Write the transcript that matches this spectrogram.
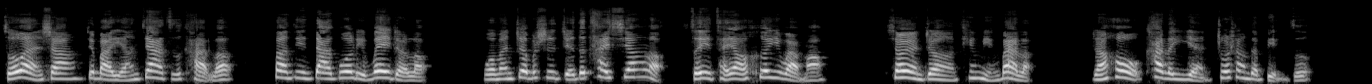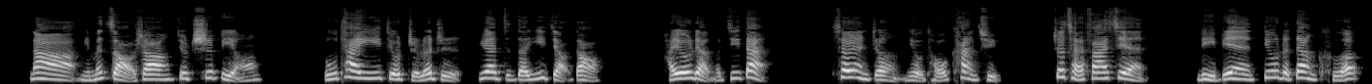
昨晚上就把羊架子砍了，放进大锅里煨着了。我们这不是觉得太香了，所以才要喝一碗吗？”萧远正听明白了。然后看了一眼桌上的饼子，那你们早上就吃饼？卢太医就指了指院子的一角道：“还有两个鸡蛋。”萧院正扭头看去，这才发现里边丢着蛋壳，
